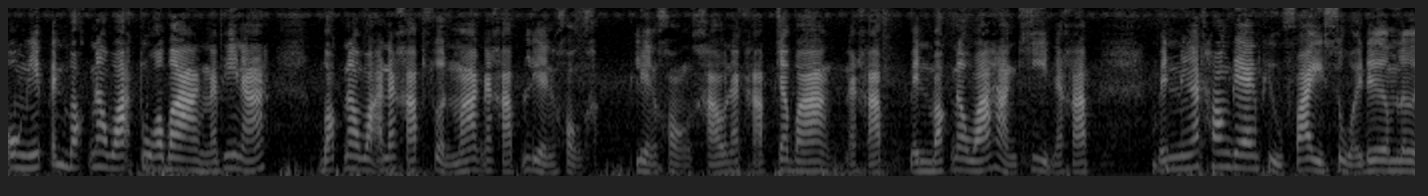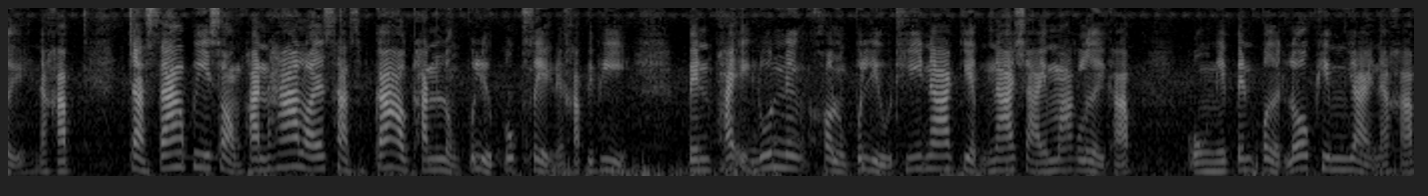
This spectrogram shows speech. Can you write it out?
องค์นี้เป็นบล็อกนวะตัวบางนะพี่นะบล็อกนวะนะครับ ส่วนมากนะครับเหรียญของเหรียญของเขานะครับ จะบางนะครับ เป็นบล็อกนวะหางขีดนะครับ เป็นเนื้อทองแดงผิวไฟสวยเดิมเลยนะครับ จัดสร้างปี 2539 ทันหลวงปู่หลิวปลุกเสกนะครับพี่ๆเป็นพระอีกรุ่นหนึ่งของหลวงปู่หลิวที่น่าเก็บน่าใช้มากเลยครับ องค์นี้เป็นเปิดโลกพิมพ์ใหญ่นะครับ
